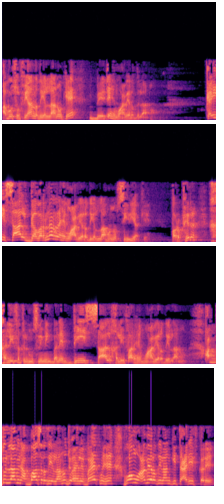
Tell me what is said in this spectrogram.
ابو سفیان رضی اللہ عنہ کے بیٹے ہیں معاویہ رضی اللہ عنہ۔ کئی سال گورنر رہے معاویہ رضی اللہ عنہ سیریا کے۔ اور پھر خلیفت المسلمین بنے بیس سال خلیفہ رہے معاویہ رضی اللہ عنہ۔ عبداللہ بن عباس رضی اللہ عنہ جو اہل بیت میں ہیں، وہ معاویہ رضی اللہ عنہ کی تعریف کریں۔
